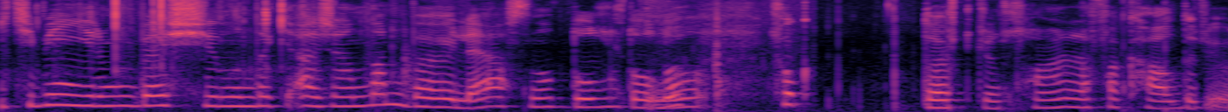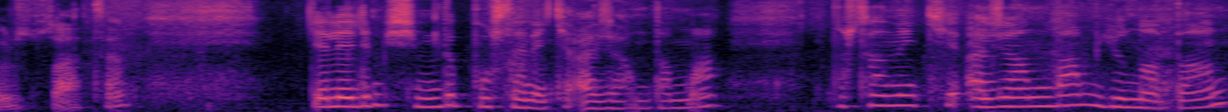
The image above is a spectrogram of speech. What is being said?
2025 yılındaki ajandam böyle aslında dolu dolu. Çok 4 gün sonra rafa kaldırıyoruz zaten. Gelelim şimdi bu seneki ajandama. Bu seneki ajandam Yuna'dan.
